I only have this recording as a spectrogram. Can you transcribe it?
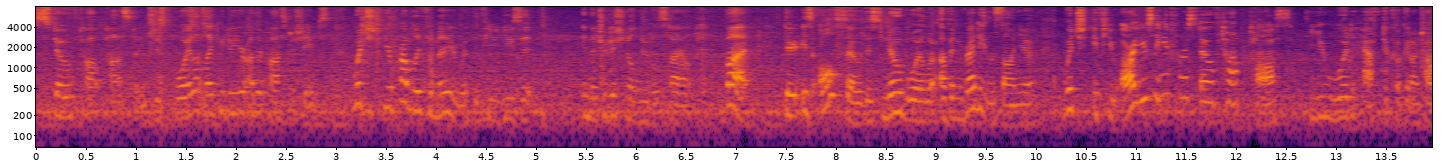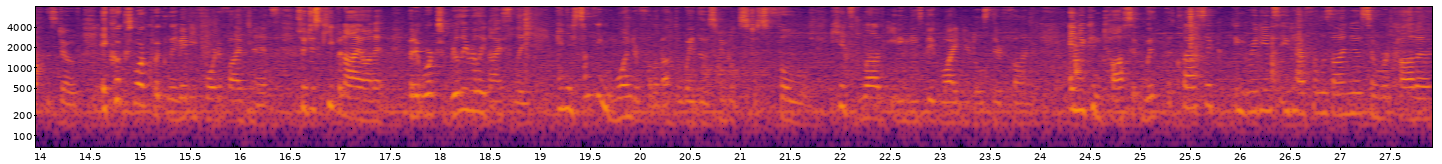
stovetop pasta. You just boil it like you do your other pasta shapes, which you're probably familiar with if you use it in the traditional noodle style. But there is also this no boiler oven ready lasagna, which if you are using it for a stovetop toss, you would have to cook it on top of the stove. It cooks more quickly, maybe four to five minutes, so just keep an eye on it, but it works really, really nicely. And there's something wonderful about the way those noodles just fold. Kids love eating these big wide noodles, they're fun. And you can toss it with the classic ingredients that you'd have for lasagna, some ricotta,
